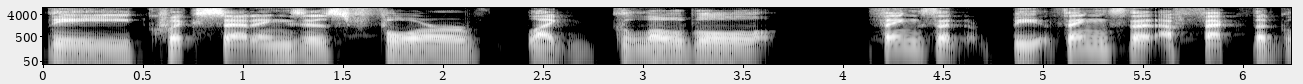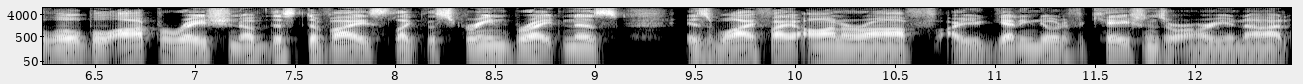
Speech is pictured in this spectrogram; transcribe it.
the quick settings is for like global things that be things that affect the global operation of this device like the screen brightness is wi-fi on or off are you getting notifications or are you not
